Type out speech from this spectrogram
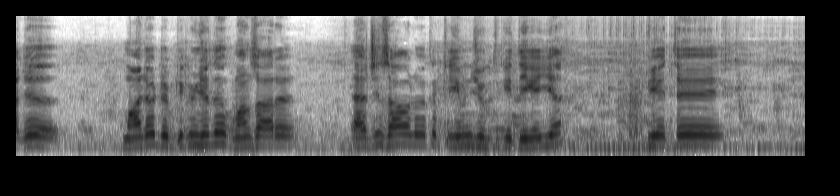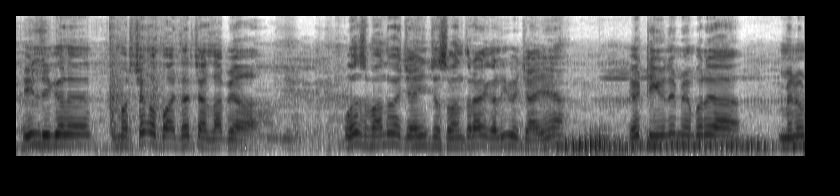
ਅੱਜ ਮਾਨਯੋਗ ਡਿਪਟੀ ਕਮਿਸ਼ਨਰ ਦੇ ਹੁਕਮ ਅਨੁਸਾਰ ਐਸਡੀ ਸਾਹਿਬ ਵੱਲੋਂ ਇੱਕ ਟੀਮ ਨਿਯੁਕਤ ਕੀਤੀ ਗਈ ਹੈ ਕਿ ਇੱਥੇ ਇਲੀਗਲ ਕਮਰਸ਼ੀਅਲ ਅਬਾਜ਼ਰ ਚੱਲਦਾ ਪਿਆ। ਉਹਦੇ ਸੰਬੰਧ ਵਿੱਚ ਅਸੀਂ ਜਸਵੰਤ ਰਾਏ ਗਲੀ ਵਿੱਚ ਆਏ ਆ ਇਹ ਟੀਮ ਦੇ ਮੈਂਬਰ ਆ। ਮੈਨੂੰ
